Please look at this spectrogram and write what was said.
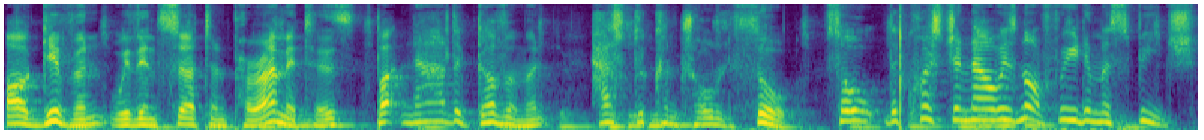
are given within certain parameters but now the government has to control thought. So the question now is not freedom of speech,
